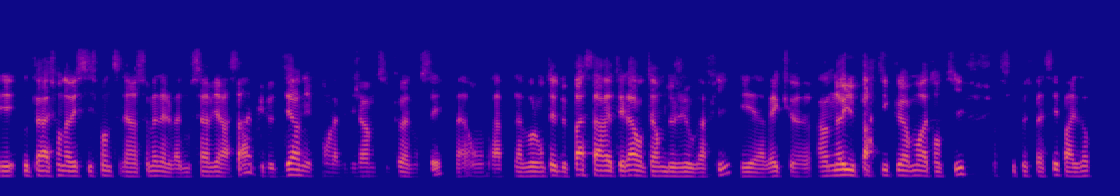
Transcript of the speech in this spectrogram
Et l'opération d'investissement de ces dernières semaines, elle va nous servir à ça. Et puis le dernier point, on l'avait déjà un petit peu annoncé, bah, on a la volonté de ne pas s'arrêter là en termes de géographie et avec euh, un œil particulièrement attentif sur ce qui peut se passer, par exemple,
